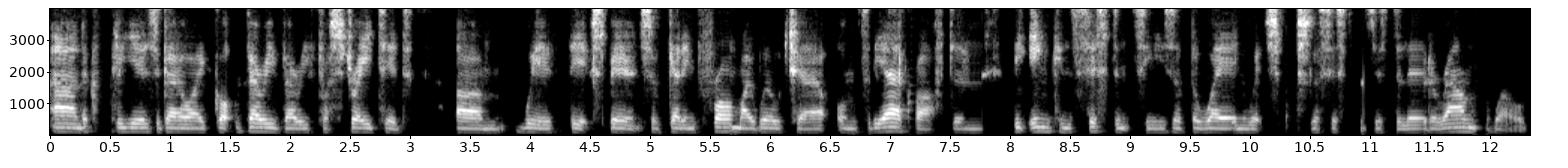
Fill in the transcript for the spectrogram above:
And a couple of years ago, I got very, very frustrated um, with the experience of getting from my wheelchair onto the aircraft and the inconsistencies of the way in which special assistance is delivered around the world.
